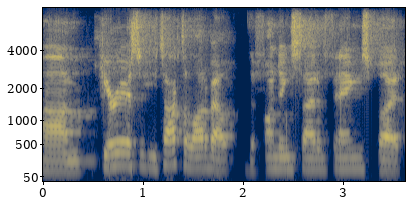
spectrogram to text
Um, curious, you talked a lot about the funding side of things, but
